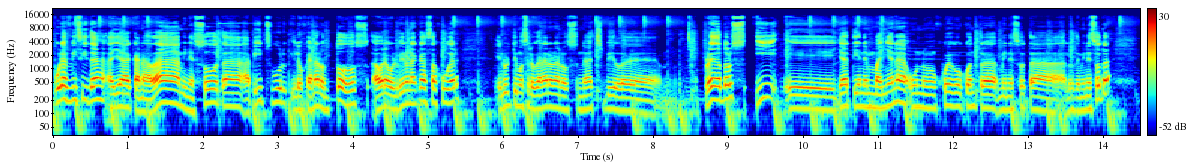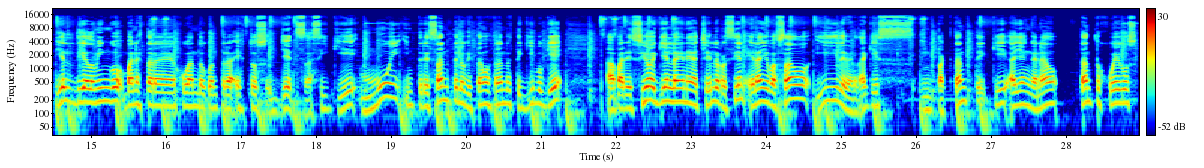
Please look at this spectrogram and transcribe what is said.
puras visitas allá a Canadá, a Minnesota, a Pittsburgh. Y los ganaron todos. Ahora volvieron a casa a jugar. El último se lo ganaron a los Nashville eh, Predators y eh, ya tienen mañana un juego contra Minnesota, los de Minnesota. Y el día domingo van a estar eh, jugando contra estos Jets. Así que muy interesante lo que está mostrando este equipo que apareció aquí en la NHL recién el año pasado y de verdad que es impactante que hayan ganado tantos juegos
